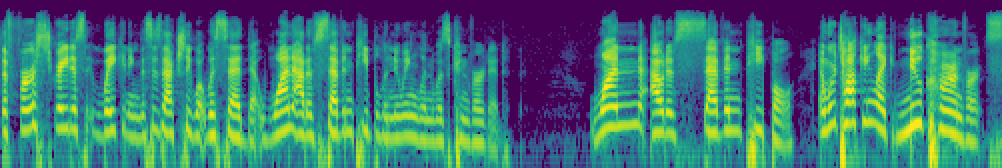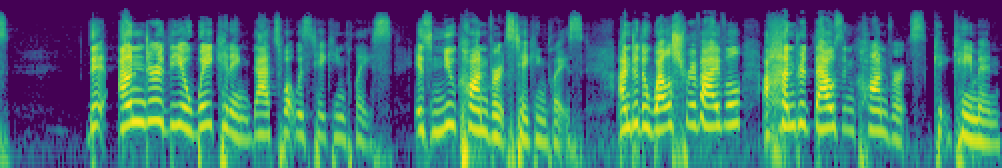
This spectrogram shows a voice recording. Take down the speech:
The first greatest awakening, this is actually what was said, that one out of seven people in New England was converted. One out of seven people. And we're talking like new converts. The, under the awakening, that's what was taking place, is new converts taking place. Under the Welsh revival, 100,000 converts c- came in.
